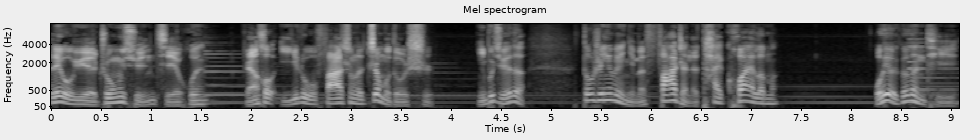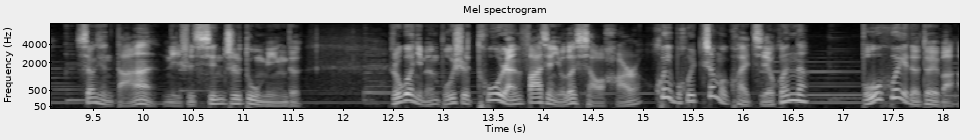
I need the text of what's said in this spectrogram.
六月中旬结婚，然后一路发生了这么多事，你不觉得都是因为你们发展的太快了吗？我有一个问题，相信答案你是心知肚明的。如果你们不是突然发现有了小孩，会不会这么快结婚呢？不会的，对吧？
